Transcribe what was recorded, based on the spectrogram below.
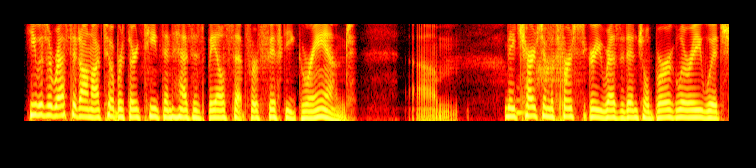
he was arrested on October 13th and has his bail set for 50 grand. Um, they charged him with first degree residential burglary, which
